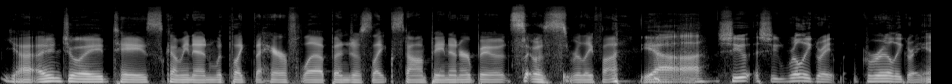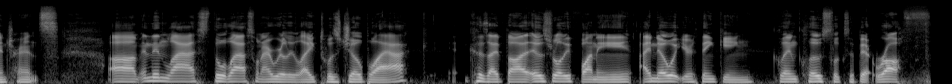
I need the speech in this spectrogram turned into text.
Yeah, I enjoyed Tayce coming in with like the hair flip and just like stomping in her boots. It was really fun. yeah, she she really great, really great entrance. Um, and then last, the last one I really liked was Joe Black because I thought it was really funny. I know what you're thinking. Glenn Close looks a bit rough.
